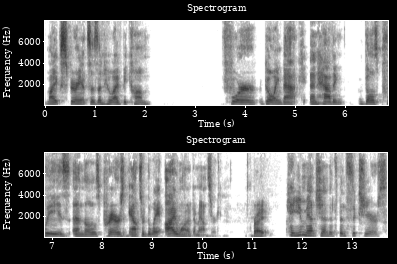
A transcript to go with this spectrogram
my experiences and who I've become for going back and having those pleas and those prayers answered the way I wanted them answered. Right. Okay, you mentioned it's been six years.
